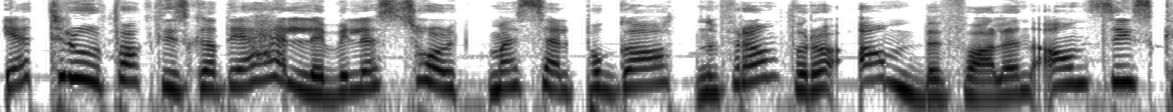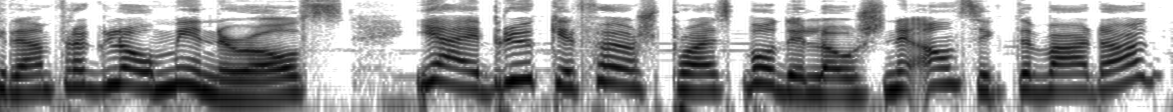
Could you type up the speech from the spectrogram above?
Jeg tror faktisk at jeg heller ville solgt meg selv på gaten framfor å anbefale en ansiktskrem fra Glow Minerals. Jeg bruker First Price Body Lotion i ansiktet hver dag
